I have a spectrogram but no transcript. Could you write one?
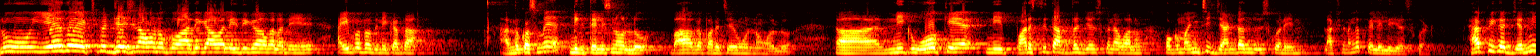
నువ్వు ఏదో ఎక్స్పెక్ట్ చేసినావు అనుకో అది కావాలి ఇది కావాలని అయిపోతుంది నీ కథ. అందుకోసమే నీకు తెలిసిన వాళ్ళు బాగా పరిచయం ఉన్న వాళ్ళు నీకు ఓకే నీ పరిస్థితి అర్థం చేసుకునే వాళ్ళు. ఒక మంచి జంటను చూసుకొని లక్షణంగా పెళ్ళిళ్ళు చేసుకోండి. హ్యాపీగా జర్నీ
